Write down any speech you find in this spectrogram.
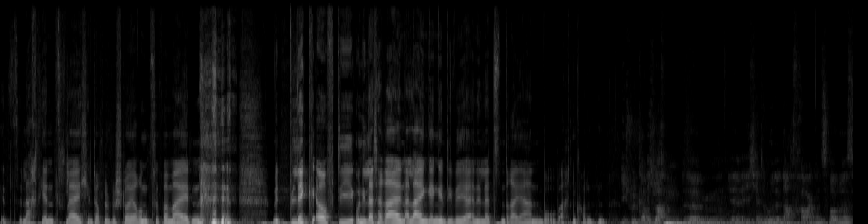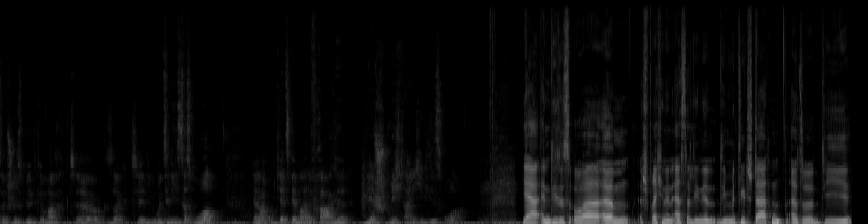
jetzt lacht Jens gleich, Doppelbesteuerung zu vermeiden, mit Blick auf die unilateralen Alleingänge, die wir ja in den letzten drei Jahren beobachten konnten. Ich würde gar nicht lachen. Ähm, ich hätte nur eine Nachfrage, und zwar, du hast ein schönes Bild gemacht äh, und gesagt, die OECD ist das Ohr. Ja, und jetzt wäre meine Frage, wer spricht eigentlich in dieses Ohr? Ja, in dieses Ohr ähm, sprechen in erster Linie die Mitgliedstaaten, also die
